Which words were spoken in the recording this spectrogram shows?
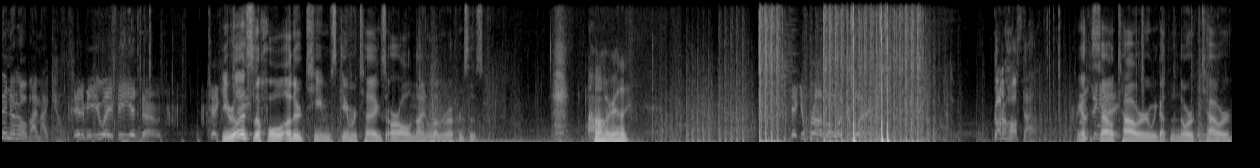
Five in a row by my count. Enemy UAV inbound. Take you realize the whole other team's gamer tags are all 9/11 references? Oh, really? Taking Bravo underway. Got a hostile. We got the south tower, we got the north tower.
